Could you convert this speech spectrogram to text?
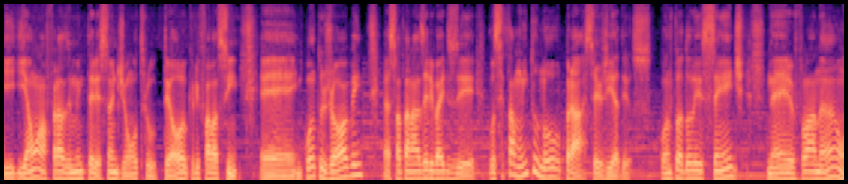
E, e, é uma frase muito interessante de um outro teólogo que ele fala assim: é, enquanto jovem, é, Satanás ele vai dizer, você está muito novo para servir a Deus. Enquanto adolescente, né, ele vai falar não,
